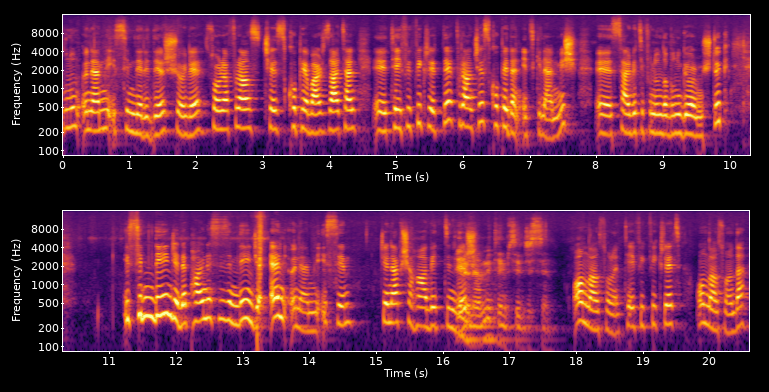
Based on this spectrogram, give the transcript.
bunun önemli isimleridir. Şöyle sonra Frances Cope var. Zaten e, Tevfik Fikret de Frances Cope'den etkilenmiş. E, Servet-i Fünun'da bunu görmüştük. İsim deyince de Parnasizm deyince en önemli isim Cenab Şahabettin'dir. En önemli temsilcisi. Ondan sonra Tevfik Fikret, ondan sonra da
